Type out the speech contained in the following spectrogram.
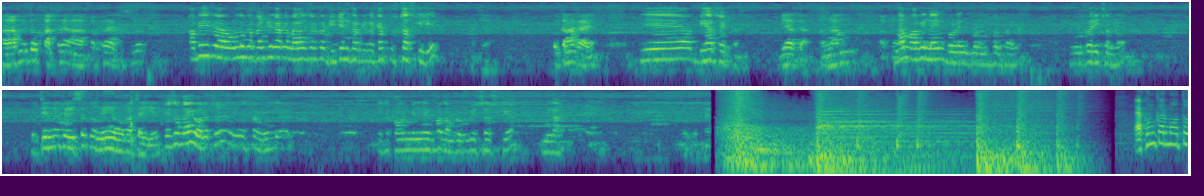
और आपने तो पकड़ा पकड़ा है किसी अभी उन लोग का पेंट्री कार्ड के मैनेजर को डिटेन करके रखा है पूछताछ के लिए। अच्छा। तो कहाँ का है? ये बिहार साइड का है। बिहार का। नाम? नाम अभी नहीं बोलेंगे बोल बोल पाएँगे। इंक्वायरी चल रहा है तो ट्रेन में तो इससे तो नहीं होना चाहिए ऐसा नहीं होना चाहिए ऐसा हो गया ऐसा खबर मिलने के बाद हम लोग भी सर्च किया मिला এখনকার মতো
